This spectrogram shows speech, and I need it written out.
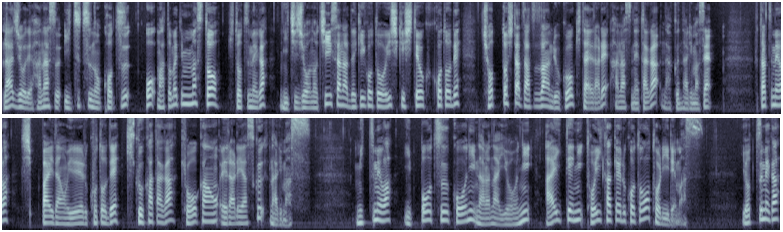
ラジオで話す5つのコツをまとめてみますと1つ目が日常の小さな出来事を意識しておくことでちょっとした雑談力を鍛えられ話すネタがなくなりません。2つ目は失敗談を入れることで聞く方が共感を得られやすくなります。3つ目は一方通行にならないように相手に問いかけることを取り入れます。4つ目が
